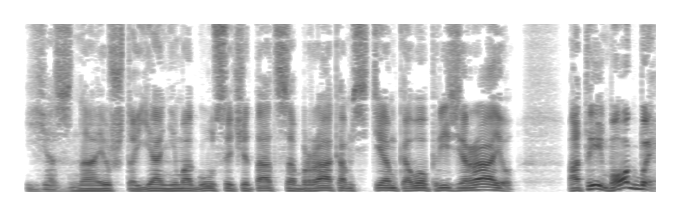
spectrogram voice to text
Я знаю, что я не могу сочетаться браком с тем, кого презираю. А ты мог бы?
